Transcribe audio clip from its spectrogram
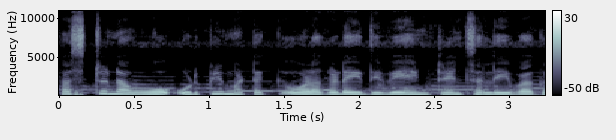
ಫಸ್ಟ್ ನಾವು ಉಡುಪಿ ಮಠಕ್ಕೆ ಒಳಗಡೆ ಇದ್ದೀವಿ ಎಂಟ್ರೆನ್ಸಲ್ಲಿ ಇವಾಗ.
